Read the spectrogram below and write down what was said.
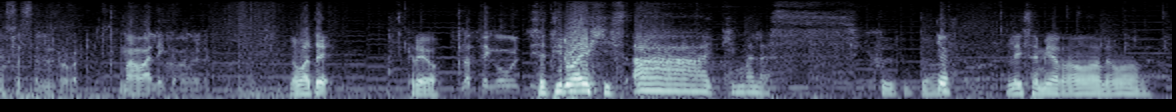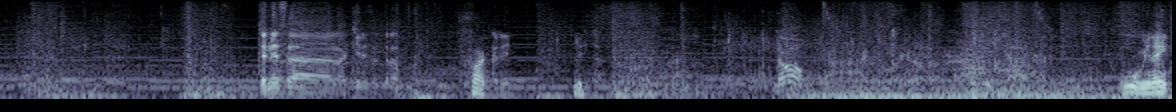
Eso es el robar. Más vale que romper. Lo maté, creo. No tengo ulti. Se tiró a Egis. ¡Ay, qué malas! Hijo de puta. ¿Qué? Le hice mierda, vamos a darle, vamos a darle. Tenés a la quieres atrás. Fuck. Listo. No. Uh, bien ahí.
